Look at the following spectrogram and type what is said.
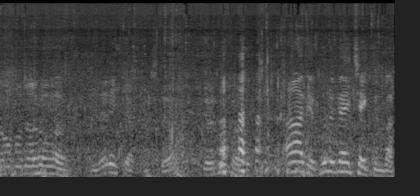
Tamam fotoğrafı var. Bilerek yapmıştı ya. Gördün mü? Abi bunu ben çektim bak.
